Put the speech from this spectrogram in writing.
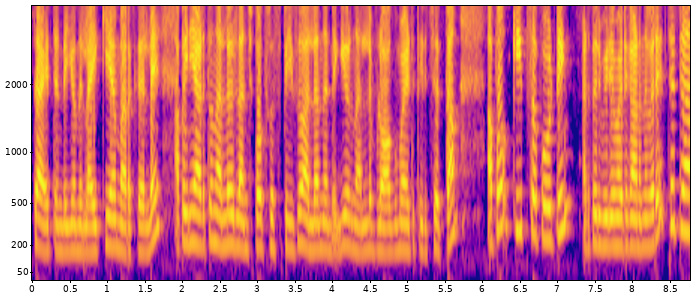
ഇഷ്ടമായിട്ടുണ്ടെങ്കിൽ ഒന്ന് ലൈക്ക് ചെയ്യാൻ മറക്കല്ലേ? അപ്പോൾ ഇനി അടുത്ത നല്ലൊരു ലഞ്ച് ബോക്സ് റെസിപ്പീസോ അല്ലെന്നുണ്ടെങ്കിൽ ഒരു നല്ല വ്ളോഗുമായിട്ട് തിരിച്ചെത്താം. അപ്പോൾ കീപ് സപ്പോർട്ടിങ് അടുത്തൊരു വീഡിയോ ആയിട്ട് കാണുന്നവരെ ടാറ്റാ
